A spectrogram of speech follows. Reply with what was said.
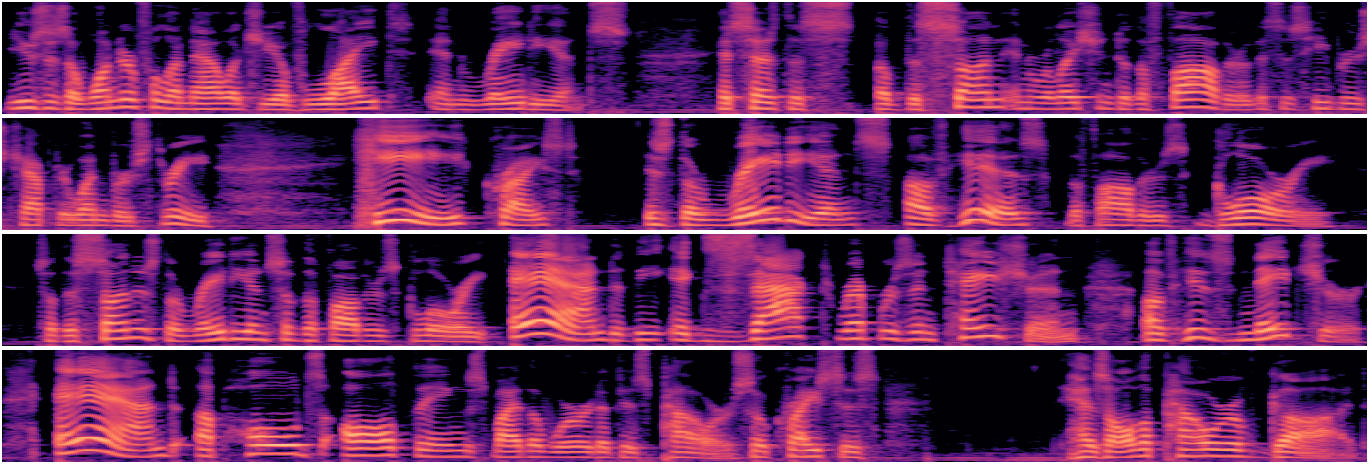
uses a wonderful analogy of light and radiance it says this of the Son in relation to the Father. This is Hebrews chapter 1 verse 3. He, Christ, is the radiance of his, the Father's glory. So the Son is the radiance of the Father's glory and the exact representation of his nature and upholds all things by the word of his power. So Christ is, has all the power of God,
